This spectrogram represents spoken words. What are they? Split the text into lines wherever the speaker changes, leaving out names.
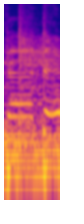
que te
